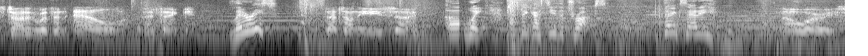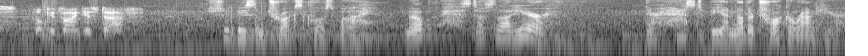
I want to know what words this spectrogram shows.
started with an L, I think. Larry's? That's on the east side. Uh, wait, I think I see the trucks. Thanks, Eddie. No worries. Hope you find your stuff. Should be some trucks close by. Nope, stuff's not here. There has to be another truck around here.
